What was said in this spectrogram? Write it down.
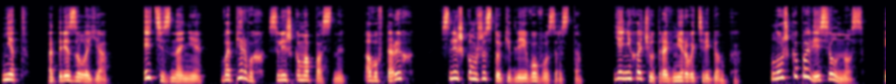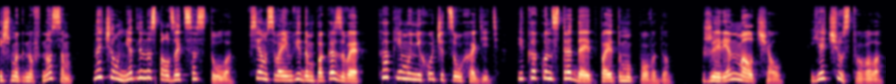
«Нет», – отрезала я. «Эти знания, во-первых, слишком опасны, а во-вторых, слишком жестоки для его возраста. Я не хочу травмировать ребенка». Ложка повесил нос и, шмыгнув носом, начал медленно сползать со стула, всем своим видом показывая, как ему не хочется уходить, и как он страдает по этому поводу. Жирен молчал. Я чувствовала,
